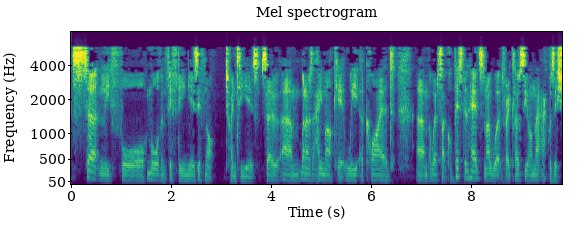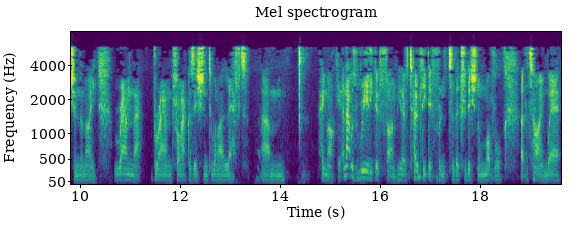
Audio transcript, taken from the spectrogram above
certainly for more than 15 years, if not 20 years. So um, when I was at Haymarket, we acquired um, a website called PistonHeads, and I worked very closely on that acquisition, and I ran that brand from acquisition to when I left. Um, Haymarket, and that was really good fun. You know, it's totally different to the traditional model at the time, where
